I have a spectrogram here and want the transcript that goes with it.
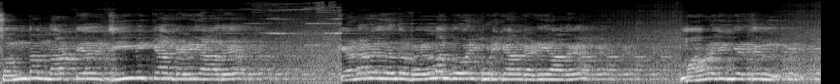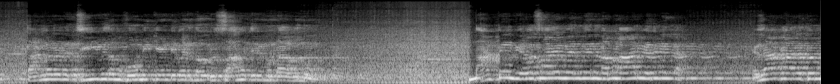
സ്വന്തം നാട്ടിൽ ജീവിക്കാൻ കഴിയാതെ കിണറിൽ നിന്ന് വെള്ളം കോരി കുടിക്കാൻ കഴിയാതെ മാലിന്യത്തിൽ തങ്ങളുടെ ജീവിതം ഹോമിക്കേണ്ടി വരുന്ന ഒരു സാഹചര്യം ഉണ്ടാകുന്നു. നാട്ടിൽ വ്യവസായം വരുന്നതിന് നമ്മൾ ആരും എതിരില്ല. എല്ലാ കാലത്തും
